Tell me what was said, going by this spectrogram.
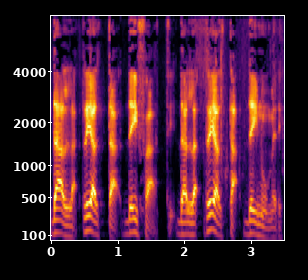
dalla realtà dei fatti, dalla realtà dei numeri.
